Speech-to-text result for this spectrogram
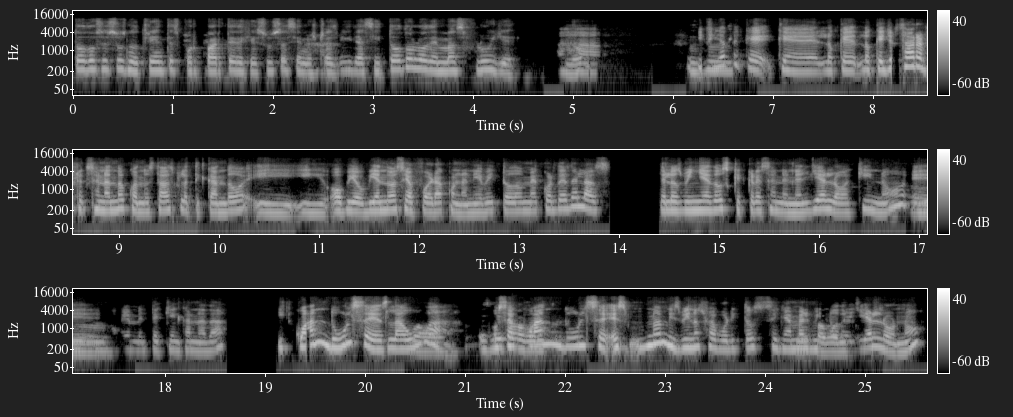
todos esos nutrientes por parte de Jesús hacia nuestras vidas y todo lo demás fluye. ¿no? Y fíjate que, lo que lo que yo estaba reflexionando cuando estabas platicando y, obvio viendo hacia afuera con la nieve y todo, me acordé de las de los viñedos que crecen en el hielo aquí, ¿no? Eh, mm. obviamente aquí en Canadá. Y cuán dulce es la uva. o sea, cuán dulce. Es uno de mis vinos favoritos, se llama el vino de hielo, ¿no?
